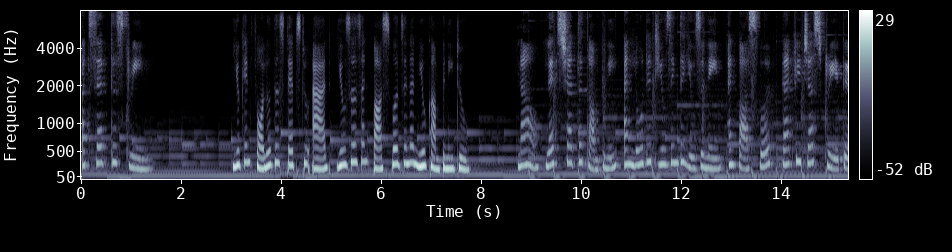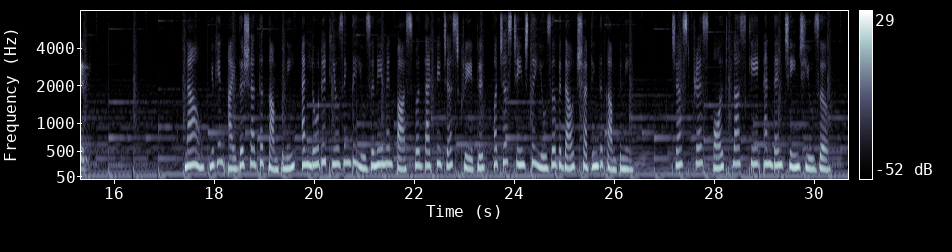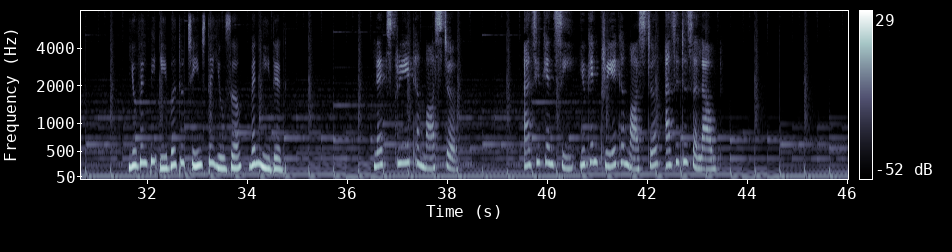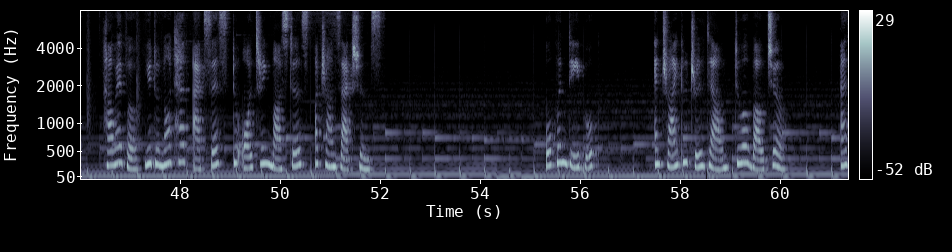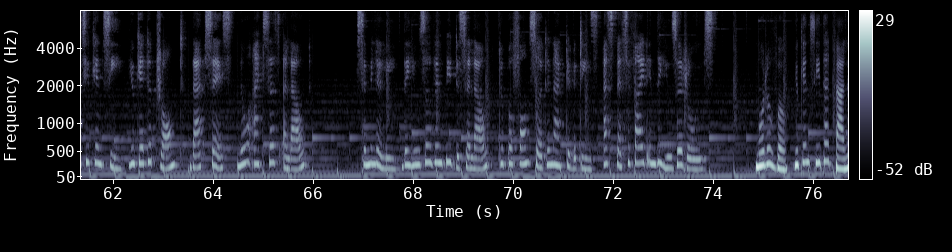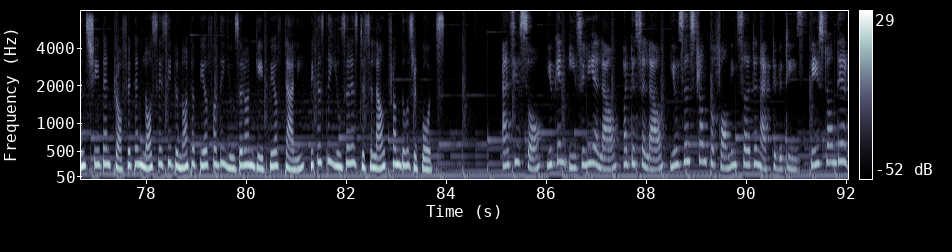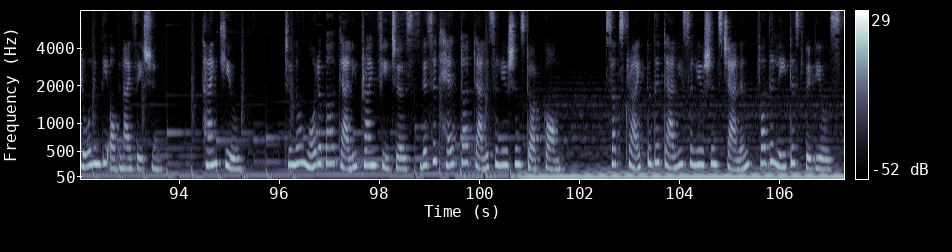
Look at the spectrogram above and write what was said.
Accept the screen. You can follow the steps to add users and passwords in a new company too. Now, let's shut the company and load it using the username and password that we just created. Now, you can either shut the company and load it using the username and password that we just created or just change the user without shutting the company. Just press Alt plus K and then change user. You will be able to change the user when needed. Let's create a master. As you can see, you can create a master as it is allowed. However, you do not have access to altering masters or transactions. Open Daybook and try to drill down to a voucher. As you can see, you get a prompt that says no access allowed. Similarly, the user will be disallowed to perform certain activities as specified in the user roles. Moreover, you can see that balance sheet and profit and loss AC do not appear for the user on gateway of Tally because the user is disallowed from those reports. As you saw, you can easily allow or disallow users from performing certain activities based on their role in the organization. Thank you. To know more about Tally Prime features, visit help.tallysolutions.com. Subscribe to the Tally Solutions channel for the latest videos.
